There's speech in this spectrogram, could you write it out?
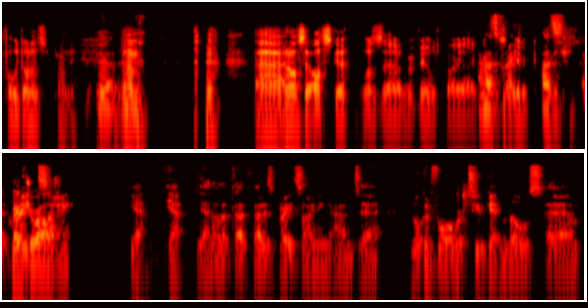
Forty dollars apparently. yeah, Um, uh, and also Oscar was uh, revealed by uh, and that's great. That's Greg- a Greg great signing. Yeah, yeah, yeah. No, that that that is a great signing, and uh, looking forward to getting those um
